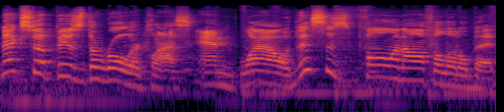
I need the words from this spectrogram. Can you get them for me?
Next up is the roller class, and wow, this has fallen off a little bit.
